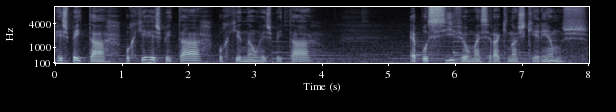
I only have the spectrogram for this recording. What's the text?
Respeitar. Por que respeitar? Por que não respeitar? É possível, mas será que nós queremos?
